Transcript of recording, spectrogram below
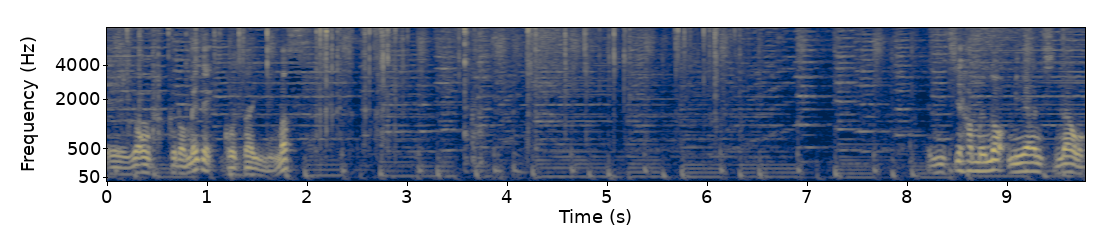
えー4袋目でございます。日ハムの宮西直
